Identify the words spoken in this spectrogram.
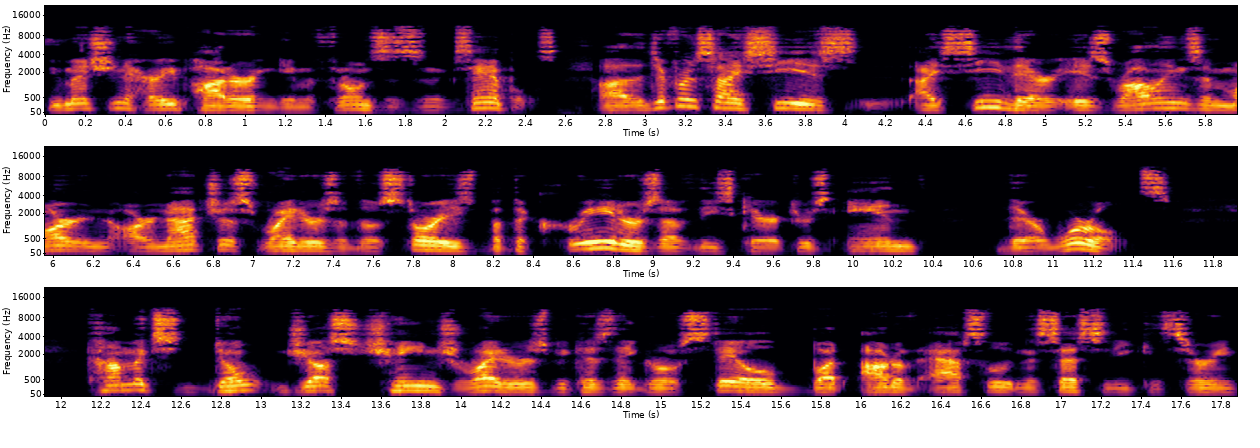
you mentioned Harry Potter and Game of Thrones as examples. Uh, the difference I see is, I see there is Rawlings and Martin are not just writers of those stories, but the creators of these characters and their worlds. Comics don't just change writers because they grow stale, but out of absolute necessity considering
